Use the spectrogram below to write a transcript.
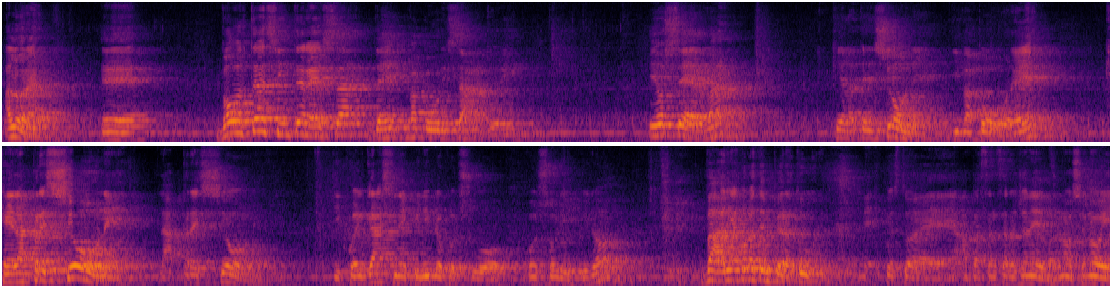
Allora, eh, Volta si interessa dei vapori saturi e osserva che la tensione di vapore, che è la pressione, la pressione di quel gas in equilibrio col suo, col suo liquido, varia con la temperatura. Beh, questo è abbastanza ragionevole, no? se noi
